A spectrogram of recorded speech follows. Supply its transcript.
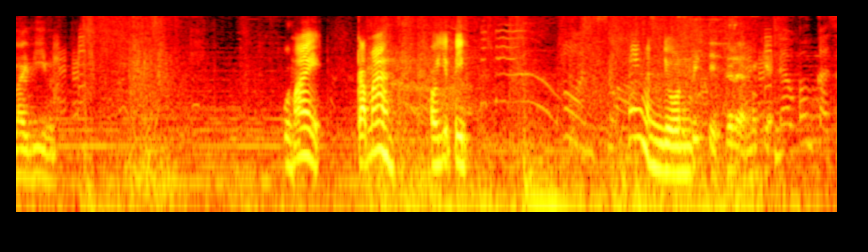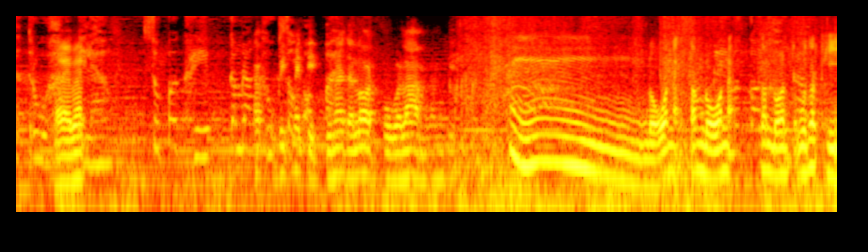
ไล่บี้มันไม่กลับมาเอาอย่าติด Onslaught. ให้มันโยนปิดติดด้วยแหละเมื่อกี้ ตรูอะไรหายไปวะแล้วซูเปอร์ครีปกำลังถ้าถูกปิกส่งไม่อติดอกกูไปน่าจะรอดโกวาล่ามันแล้วเมื่อกี้อืมโดนอะต้องโดนอะต้องโดนกูสักที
